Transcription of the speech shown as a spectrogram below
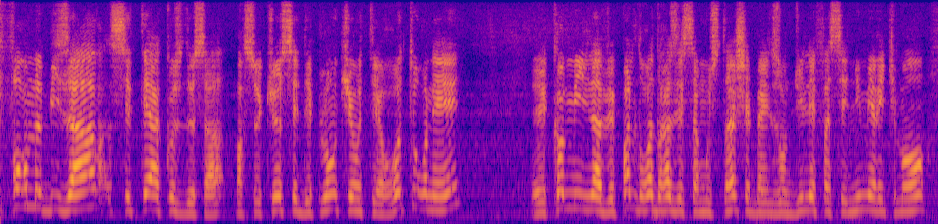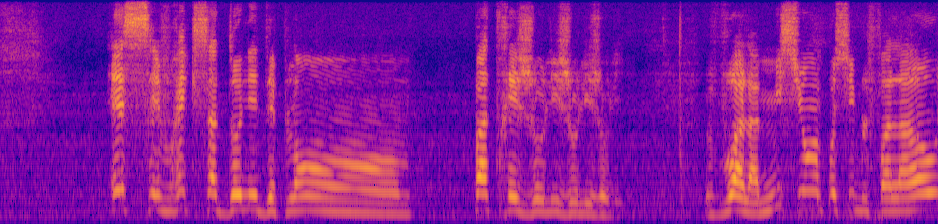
formes bizarres, c'était à cause de ça. Parce que c'est des plans qui ont été retournés. Et comme il n'avait pas le droit de raser sa moustache, et eh ben ils ont dû l'effacer numériquement Et c'est vrai que ça donnait des plans pas très jolis, jolis, jolis. Voilà, Mission Impossible Fallout.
